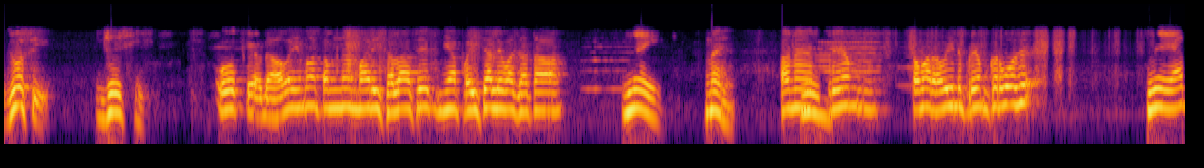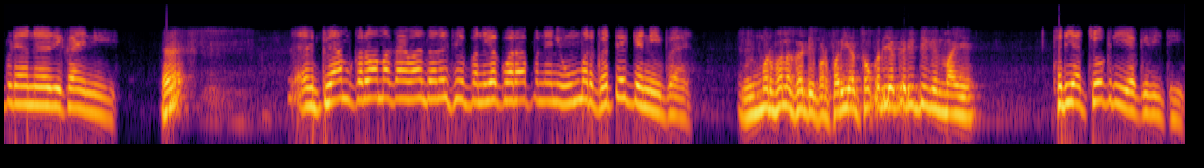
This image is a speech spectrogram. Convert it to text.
જોશી. જોશી. ઓકે હવે એમાં તમને મારી સલાહ છે કે ત્યાં પૈસા લેવા જતા? નહીં. નહીં. અને પ્રેમ તમારે હવીને પ્રેમ કરવો છે? નહીં આપણે એને હજી કાંઈ નહીં. હે? પ્રેમ કરવામાં કાંઈ વાંધો નથી પણ એકવાર આપણને એની ઉંમર ઘટે કે નહીં ભાઈ? ઉંમર ભલે ઘટી પણ ફરિયાદ છોકરીએ કરી હતી કે માએ? ફરિયાદ છોકરીએ કરી હતી.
